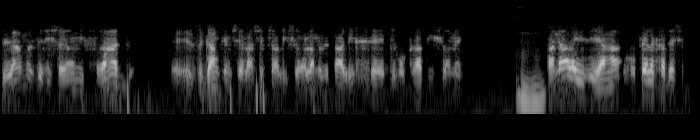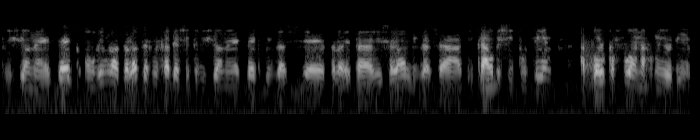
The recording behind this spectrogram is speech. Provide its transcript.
למה זה רישיון נפרד? אה, זה גם כן שאלה שאפשר לשאול, למה זה תהליך אה, בירוקרטי שונה. Mm-hmm. פנה לעירייה, רוצה לחדש את רישיון העסק, אומרים לו, אתה לא צריך לחדש את רישיון העסק בגלל ש... לא- את הרישיון בגלל שהכיכר בשיפוצים, הכל קפוא, אנחנו יודעים.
